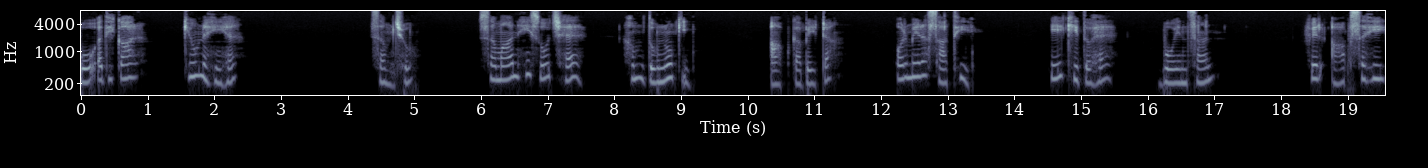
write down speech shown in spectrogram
वो अधिकार क्यों नहीं है? समझो, समान ही सोच है हम दोनों की। आपका बेटा और मेरा साथी, एक ही तो है वो इंसान। फिर आप सही,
